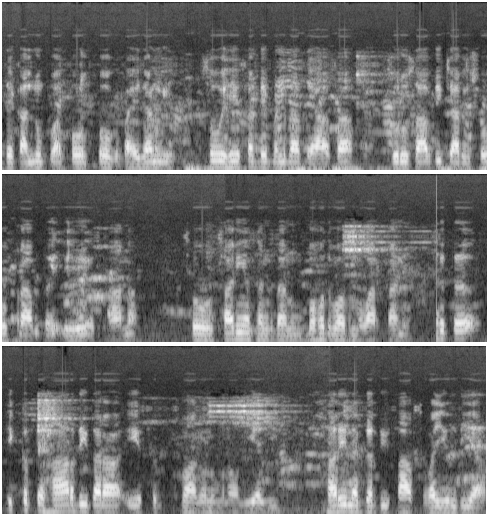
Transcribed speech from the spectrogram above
ਅਤੇ ਕੱਲ ਨੂੰ ਭੋ- ਭੋਗ ਪਾਏ ਜਾਣਗੇ। ਸੋ ਇਹ ਸਾਡੇ ਪਿੰਡ ਦਾ ਇਤਿਹਾਸ ਆ। ਗੁਰੂ ਸਾਹਿਬ ਦੀ ਚਰਨ ਛੋਹ ਪ੍ਰਾਪਤ ਇਹ ਸਥਾਨ ਆ। ਸੋ ਸਾਰੀਆਂ ਸੰਗਤਾਂ ਨੂੰ ਬਹੁਤ ਬਹੁਤ ਮੁਬਾਰਕਾਂ ਨੇ। ਸੰਗਤ ਇੱਕ ਤਿਹਾਰ ਦੀ ਤਰ੍ਹਾਂ ਇਸ ਸਮਾਗਮ ਨੂੰ ਮਨਾਉਂਦੀ ਹੈ ਜੀ। ਸਾਰੇ ਨਗਰ ਦੀ ਸਾਫ਼ ਸਫ਼ਾਈ ਹੁੰਦੀ ਆ।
